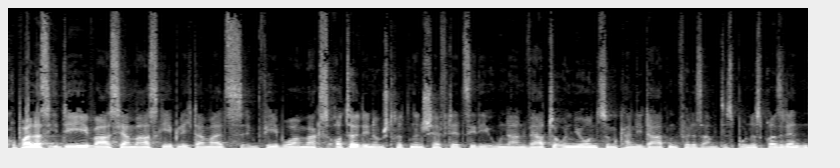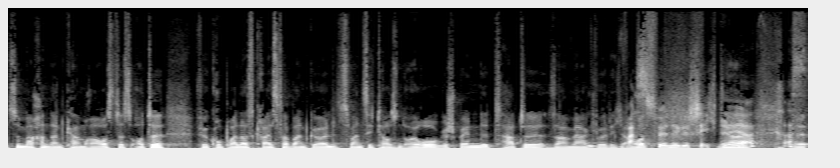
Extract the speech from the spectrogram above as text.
Kropallas Idee war es ja maßgeblich damals im Februar Max Otte, den umstrittenen Chef der CDU-nahen Werteunion, zum Kandidaten für das Amt des Bundespräsidenten zu machen. Dann kam raus, dass Otte für Kropallas Kreisverband Görlitz 20.000 Euro gespendet hatte. Sah merkwürdig Was aus. Was für eine Geschichte, ja. ja krass. Äh,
